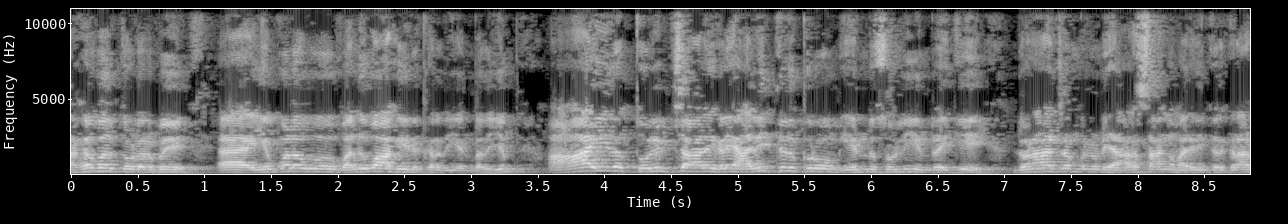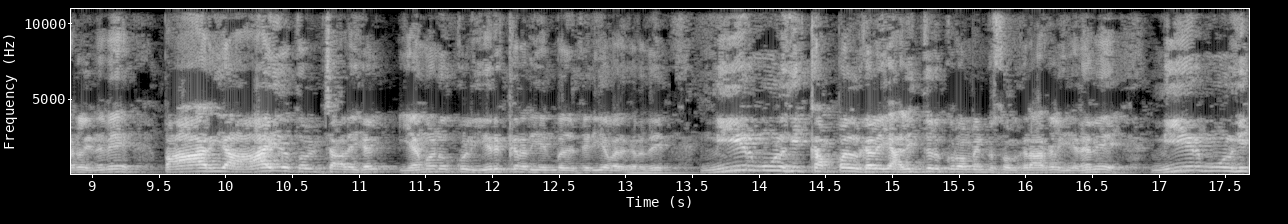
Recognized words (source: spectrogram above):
தகவல் தொடர்பு எவ்வளவு வலுவாக இருக்கிறது என்பதையும் ஆயுத தொழிற்சாலைகளை அளித்திருக்கிறோம் என்று சொல்லி இன்றைக்கு டொனால்டு ட்ரம்பினுடைய அரசாங்கம் அறிவித்திருக்கிறார்கள். எனவே பாரிய ஆயுத தொழிற்சாலைகள் யமனுக்குள் இருக்கிறது என்பது தெரிய வருகிறது. நீர்மூழ்கி கப்பல்களை அளித்திருக்கிறோம் என்று சொல்கிறார்கள். எனவே நீர்மூழ்கி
